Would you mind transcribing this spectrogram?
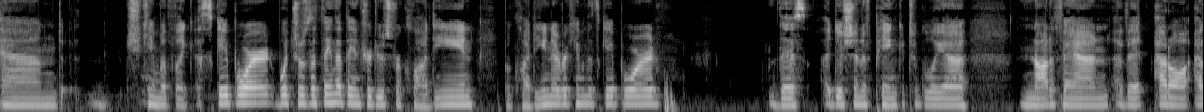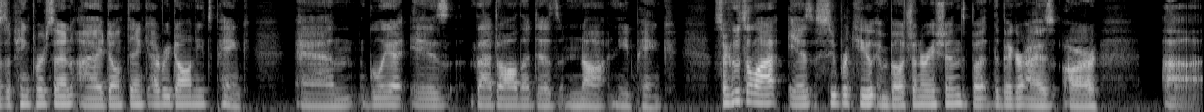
And she came with like a skateboard, which was the thing that they introduced for Claudine, but Claudine never came with a skateboard. This edition of Pink to Ghoulia, not a fan of it at all. As a pink person, I don't think every doll needs pink. And Ghoulia is that doll that does not need pink. Sir Hoots-a-Lot is super cute in both generations, but the bigger eyes are uh,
